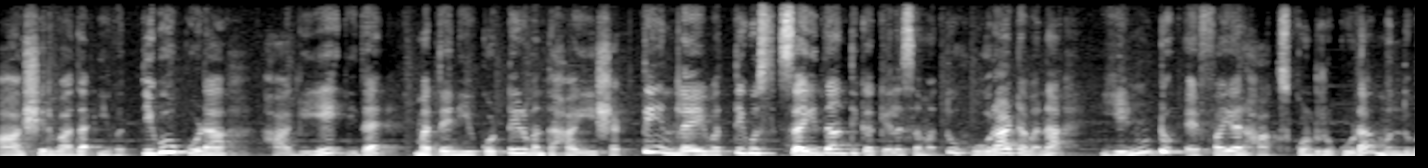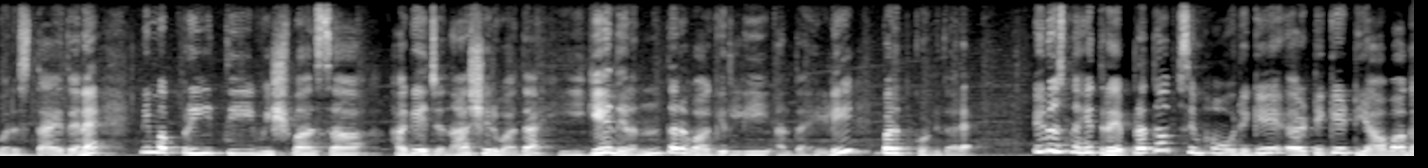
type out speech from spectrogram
ಆಶೀರ್ವಾದ ಇವತ್ತಿಗೂ ಕೂಡ ಹಾಗೆಯೇ ಇದೆ. ಮತ್ತು ನೀವು ಕೊಟ್ಟಿರುವಂತಹ ಈ ಶಕ್ತಿಯಿಂದಲೇ ಇವತ್ತಿಗೂ ಸೈದ್ಧಾಂತಿಕ ಕೆಲಸ ಮತ್ತು ಹೋರಾಟವನ್ನು ಎಂಟು ಎಫ್ ಐ ಆರ್ ಹಾಕ್ಸ್ಕೊಂಡ್ರೂ ಕೂಡ ಮುಂದುವರಿಸ್ತಾ ಇದ್ದೇನೆ. ನಿಮ್ಮ ಪ್ರೀತಿ, ವಿಶ್ವಾಸ, ಹಾಗೆ ಜನಾಶೀರ್ವಾದ ಹೀಗೆ ನಿರಂತರವಾಗಿರಲಿ ಅಂತ ಹೇಳಿ ಬರೆದುಕೊಂಡಿದ್ದಾರೆ. ಇನ್ನು ಸ್ನೇಹಿತರೆ, ಪ್ರತಾಪ್ ಸಿಂಹ ಅವರಿಗೆ ಟಿಕೆಟ್ ಯಾವಾಗ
